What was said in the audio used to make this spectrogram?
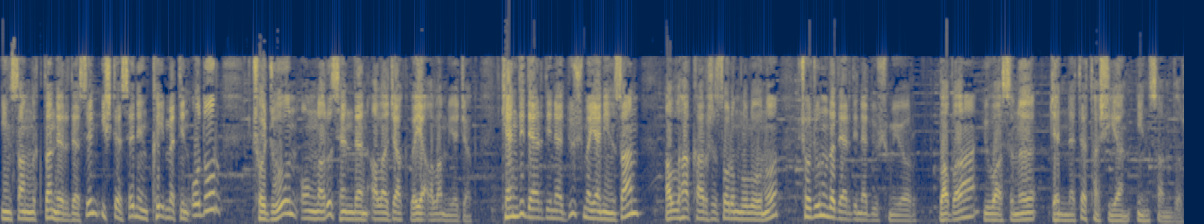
insanlıkta neredesin? İşte senin kıymetin odur. Çocuğun onları senden alacak veya alamayacak. Kendi derdine düşmeyen insan Allah'a karşı sorumluluğunu çocuğunun da derdine düşmüyor. Baba yuvasını cennete taşıyan insandır.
